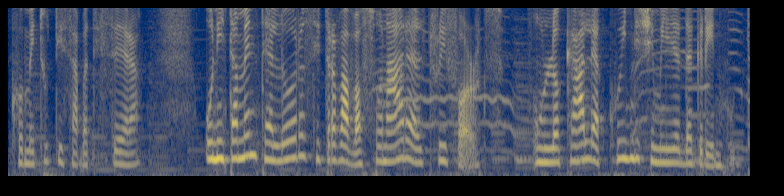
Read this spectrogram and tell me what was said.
come tutti i sabati sera, Unitamente a loro si trovava a suonare al Three Forks, un locale a 15 miglia da Greenwood.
